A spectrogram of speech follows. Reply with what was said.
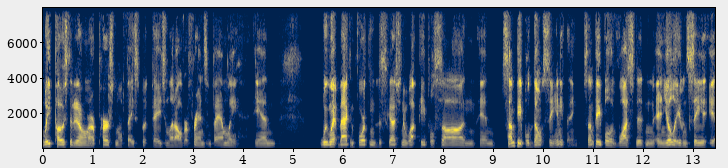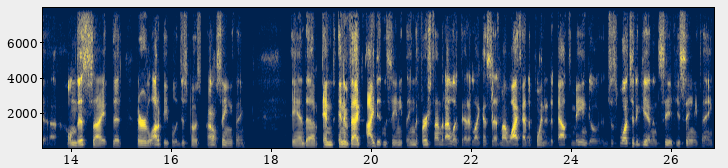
we posted it on our personal Facebook page and let all of our friends and family and we went back and forth in the discussion of what people saw and and some people don't see anything. Some people have watched it and and you'll even see it uh, on this site that there are a lot of people that just post I don't see anything. And uh, and and in fact, I didn't see anything the first time that I looked at it. Like I said, my wife had to point it out to me and go, "Just watch it again and see if you see anything."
